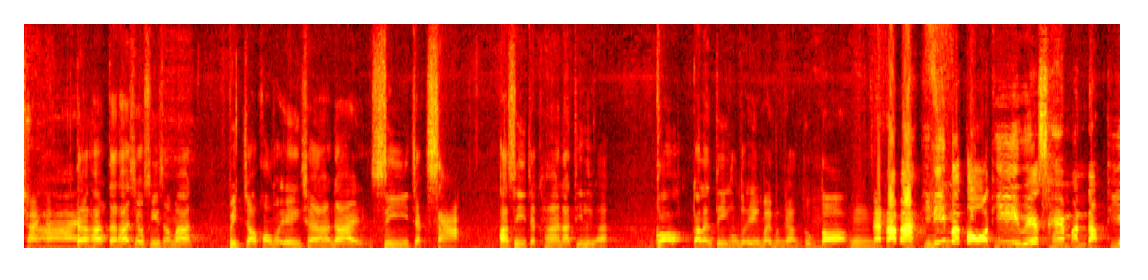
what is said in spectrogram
ใช่ครับ แต่ถ้าแต่ถ้าเชลซีสามารถปิดจ็อบของตัวเองชนะได้ 4 จาก3อะ4จาก 5 นัดที่เหลือ ก็การันตีของตัวเองไปเหมือนกัน ถูกต้องอืมนะครับอะทีนี้มาต่อที่เวสต์แฮมอันดับที่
